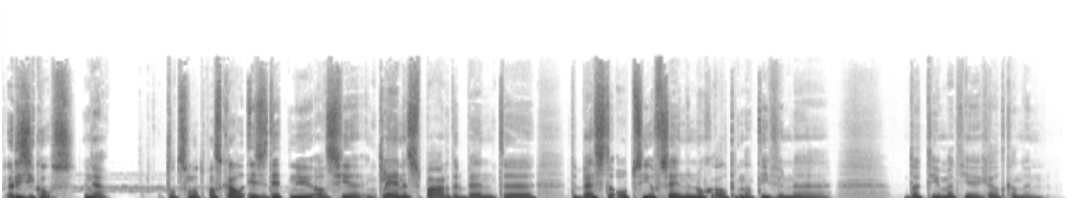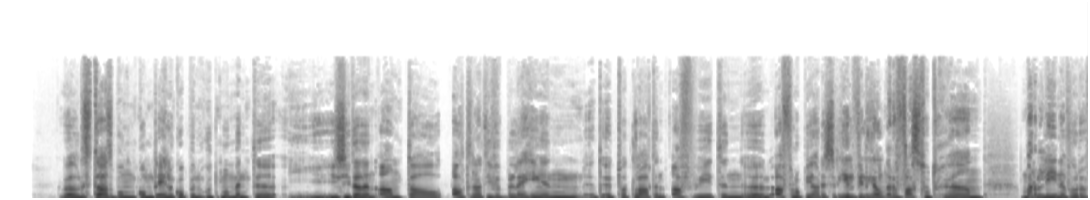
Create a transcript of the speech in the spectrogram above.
risico's. ja. Tot slot, Pascal, is dit nu, als je een kleine spaarder bent, eh, de beste optie? Of zijn er nog alternatieven eh, dat je met je geld kan doen? Wel, de staatsbond komt eigenlijk op een goed moment. Hè. Je, je ziet dat een aantal alternatieve beleggingen het, het wat laten afweten. hè. De afgelopen jaar is er heel veel geld naar vastgoed gegaan. Maar lenen voor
